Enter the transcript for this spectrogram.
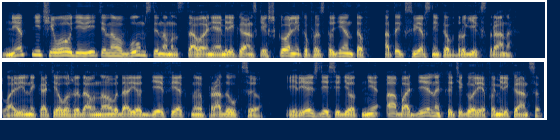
Нет ничего удивительного в умственном отставании американских школьников и студентов от их сверстников в других странах. Плавильный котел уже давно выдает дефектную продукцию, и речь здесь идет не об отдельных категориях американцев,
